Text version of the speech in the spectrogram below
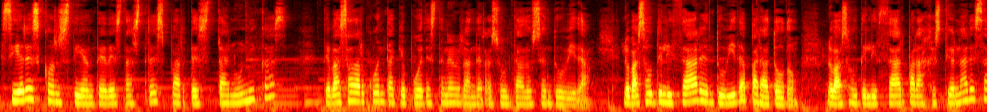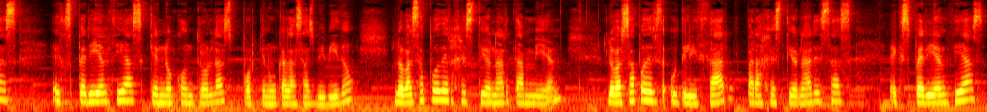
Si eres consciente de estas tres partes tan únicas, te vas a dar cuenta que puedes tener grandes resultados en tu vida. Lo vas a utilizar en tu vida para todo. Lo vas a utilizar para gestionar esas experiencias que no controlas porque nunca las has vivido. Lo vas a poder gestionar también. Lo vas a poder utilizar para gestionar esas experiencias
